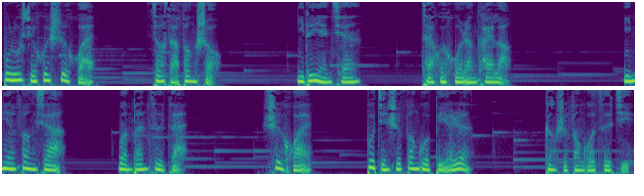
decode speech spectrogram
不如学会释怀，潇洒放手。你的眼前，才会豁然开朗。一念放下，万般自在。释怀，不仅是放过别人，更是放过自己。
